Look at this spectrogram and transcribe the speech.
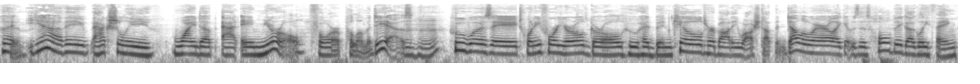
But yeah, they actually wind up at a mural for Paloma Diaz, mm-hmm. who was a 24 year old girl who had been killed, her body washed up in Delaware. Like it was this whole big ugly thing.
